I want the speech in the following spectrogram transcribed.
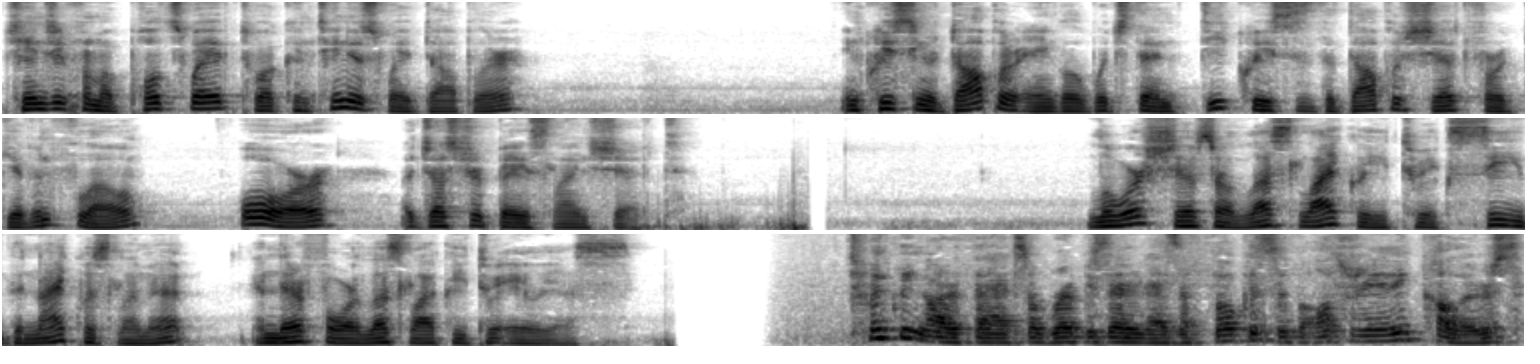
changing from a pulse wave to a continuous wave Doppler, increasing your Doppler angle, which then decreases the Doppler shift for a given flow, or adjust your baseline shift. Lower shifts are less likely to exceed the Nyquist limit and therefore less likely to alias. Twinkling artifacts are represented as a focus of alternating colors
